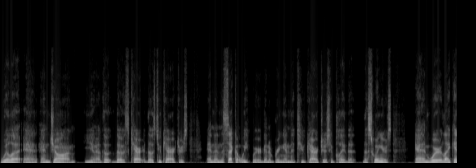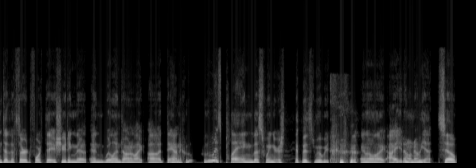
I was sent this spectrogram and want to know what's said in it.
Willa and and John, you know, th- those char- those two characters, and then the second week we are going to bring in the two characters who play the the swingers, and we're like into the third fourth day of shooting there, and Will and John are like, uh, Dan, who who is playing the swingers in this movie? and I'm like, I don't know yet. So,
